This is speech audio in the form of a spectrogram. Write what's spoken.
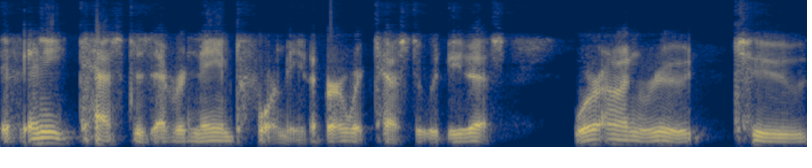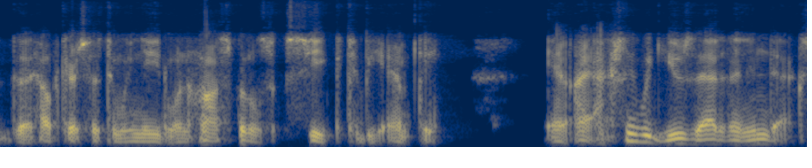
if any test is ever named for me, the Berwick test, it would be this. We're en route to the healthcare system we need when hospitals seek to be empty. And I actually would use that as an index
